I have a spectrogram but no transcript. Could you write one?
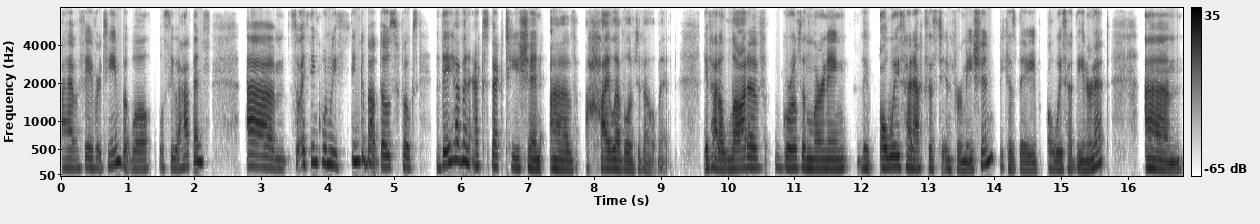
I have a favorite team, but we'll we'll see what happens. Um, so I think when we think about those folks, they have an expectation of a high level of development. They've had a lot of growth and learning. They've always had access to information because they've always had the internet. Um,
